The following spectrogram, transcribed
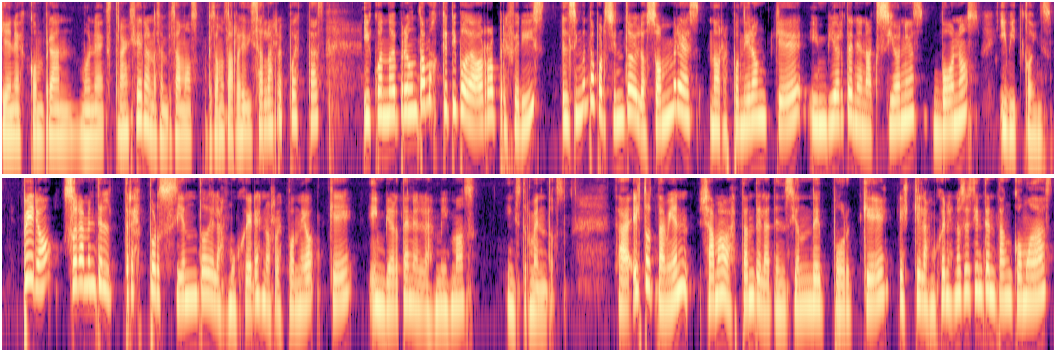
quiénes compran moneda extranjera, nos empezamos, empezamos a revisar las respuestas. Y cuando le preguntamos qué tipo de ahorro preferís, el 50% de los hombres nos respondieron que invierten en acciones, bonos y bitcoins. Pero solamente el 3% de las mujeres nos respondió que invierten en los mismos instrumentos. O sea, esto también llama bastante la atención de por qué es que las mujeres no se sienten tan cómodas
